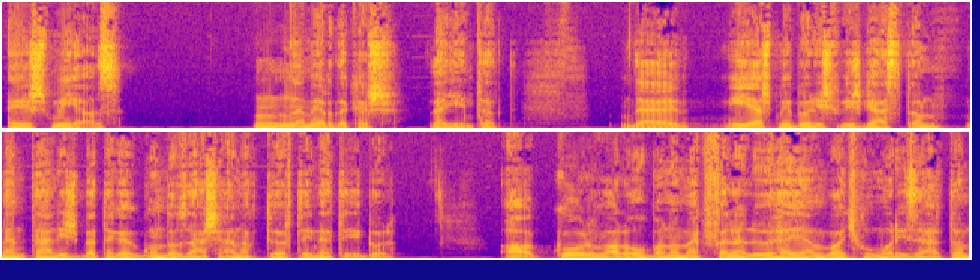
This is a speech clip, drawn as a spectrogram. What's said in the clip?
És mi az? Hm, nem érdekes, legyintett. De ilyesmiből is vizsgáztam, mentális betegek gondozásának történetéből. Akkor valóban a megfelelő helyen vagy humorizáltam.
